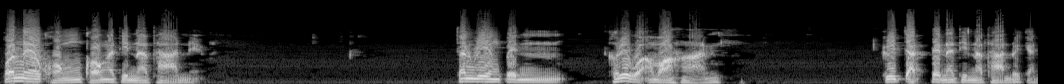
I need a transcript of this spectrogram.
เพราะแนวของของอธินาทานเนี่ยท่านเรียงเป็นเขาเรียกว่าอมหาร คือจัดเป็นอธินาทานด้วยกัน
